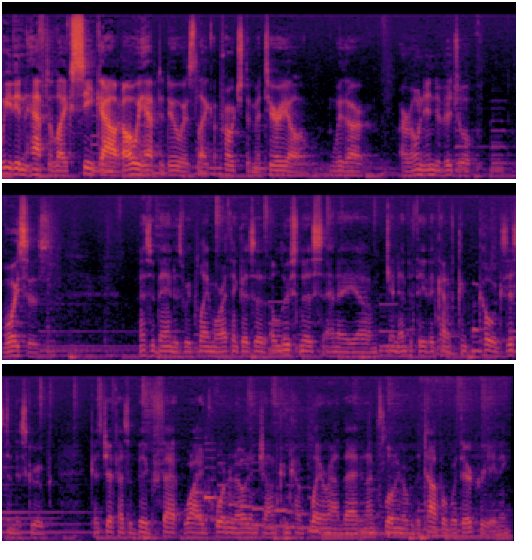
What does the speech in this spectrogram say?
we didn't have to like seek out. All we have to do is like approach the material with our, our own individual voices. As a band, as we play more, I think there's a, a looseness and a, um, an empathy that kind of can coexist in this group. Because Jeff has a big, fat, wide quarter note, and John can kind of play around that, and I'm floating over the top of what they're creating.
